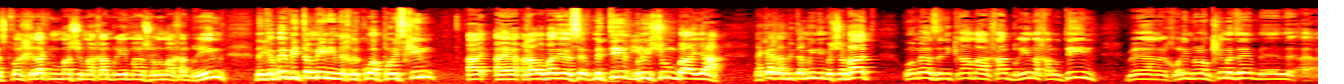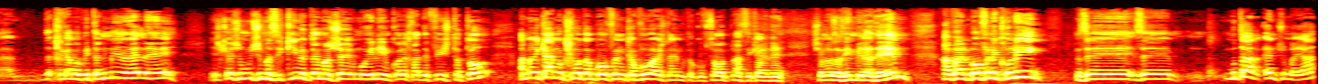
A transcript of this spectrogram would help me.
אז כבר חילקנו מה שמאכל בריאים, מה שלא מאכל בריאים. לגבי ויטמינים נחלקו הפויסקים, הרב עובדיה יוסף מתיר בלי שום בעיה לקחת ויטמינים בשבת, הוא אומר זה נקרא מאכל בריאים לחלוטין, והחולים לא לוקחים את זה. דרך אגב, הוויטמינים האלה, יש כאלה שאומרים שמזיקים יותר מאשר מועילים, כל אחד לפי שיטתו. האמריקאים לוקחים אותם באופן קבוע, יש להם את הקופסאות פלסטיק האלה שהם לא זזים בלעדיהם, אבל באופן עקרוני זה, זה מותר, אין שום בעיה.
